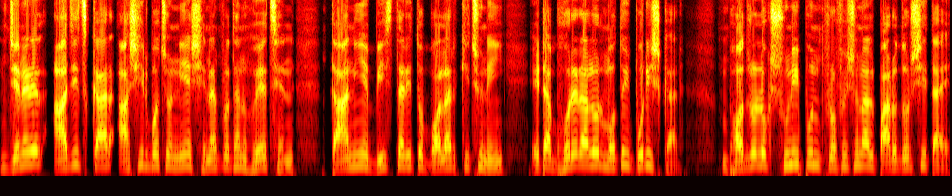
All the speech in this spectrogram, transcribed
জেনারেল আজিজ কার আশির বছর নিয়ে সেনাপ্রধান হয়েছেন, তা নিয়ে বিস্তারিত বলার কিছু নেই, এটা ভোরের আলোর মতোই পরিষ্কার। ভদ্রলোক সুনিপুণ প্রফেশনাল পারদর্শিতায়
